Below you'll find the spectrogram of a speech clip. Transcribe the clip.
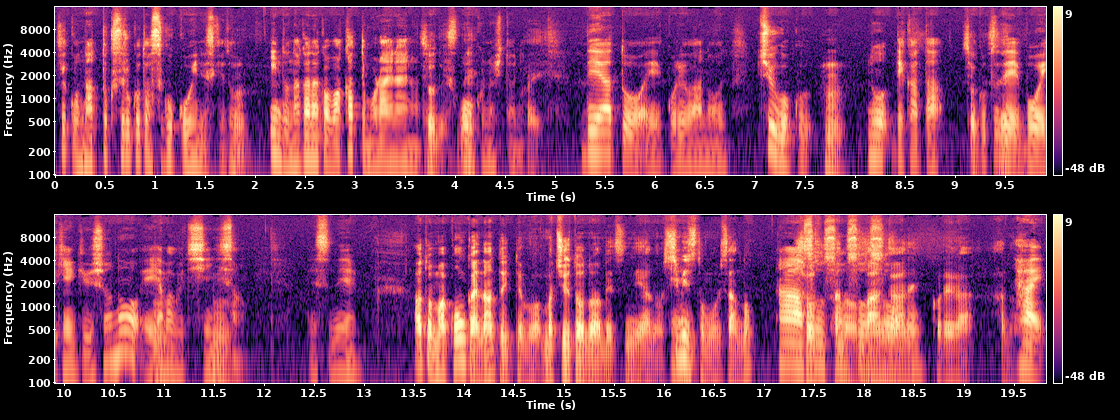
結構納得することはすごく多いんですけど、うん。インドなかなか分かってもらえないのでね。多くの人に。はい。であと、えーこれはあの中国うん。の出方ということでそうですね防衛研究所の、え山口真二さんですね。あとまあ今回何と言ってもまあ中東とは別にあの清水智美さんの漫。画はねこれがあのはい。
